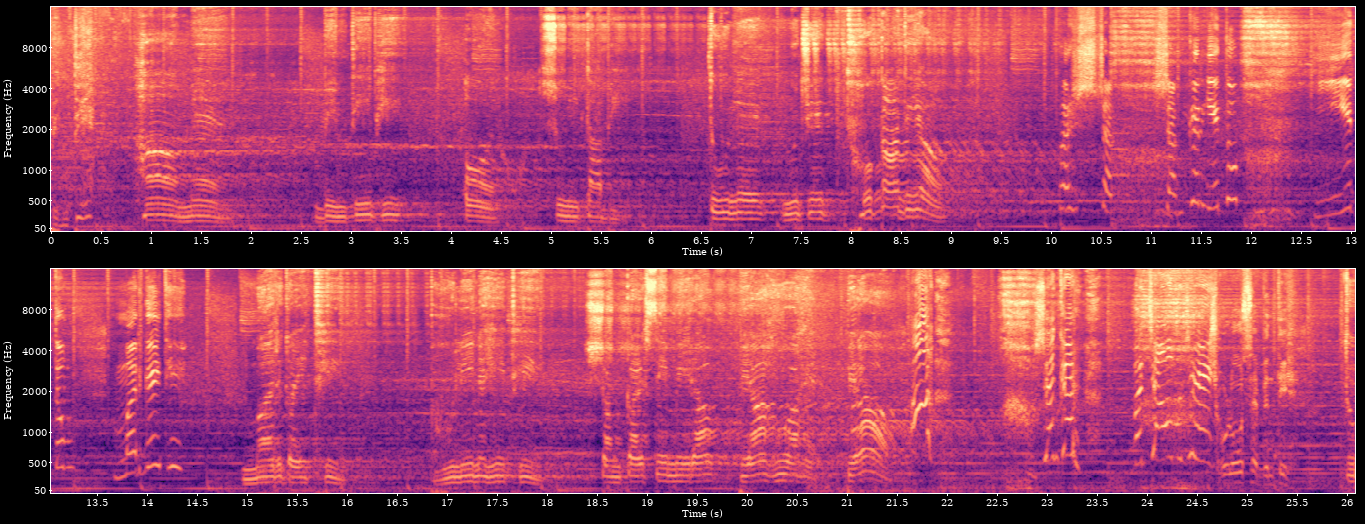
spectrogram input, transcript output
बिनती हाँ मैं बिनती भी और सुनीता भी। तूने मुझे धोखा दिया। पर शक, शंकर ये तो ये तो मर गई थी। मर गई थी। भूली नहीं थी। शंकर से मेरा ब्याह हुआ है। ब्याह। शंकर मुझे। छोड़ो उसे बिनती तू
